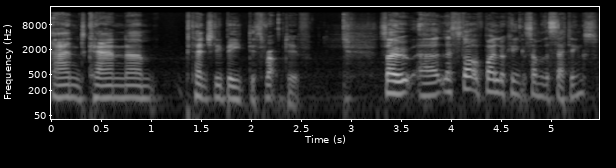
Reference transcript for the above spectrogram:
and can um, potentially be disruptive. So uh, let's start off by looking at some of the settings.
